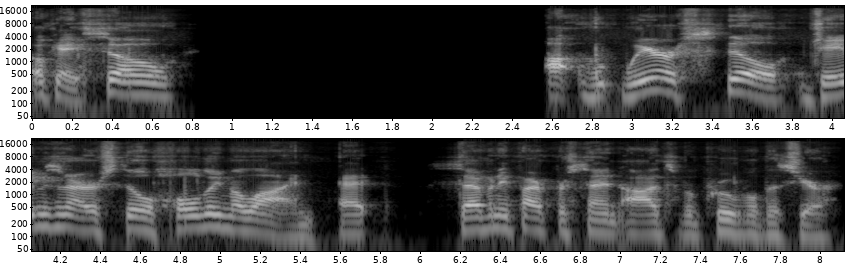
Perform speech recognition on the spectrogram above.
Okay, so uh, we're still James and I are still holding the line at 75% odds of approval this year.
